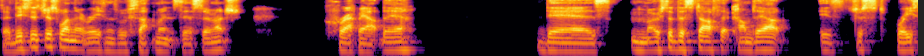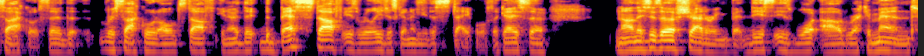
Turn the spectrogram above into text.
So this is just one of the reasons with supplements. There's so much crap out there. There's most of the stuff that comes out is just recycled. So the recycled old stuff, you know, the, the best stuff is really just going to be the staples. Okay. So none of this is earth shattering, but this is what I would recommend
